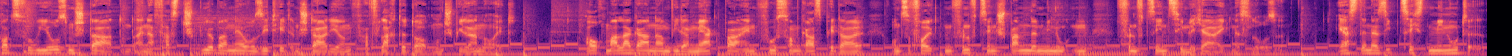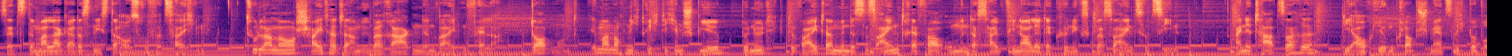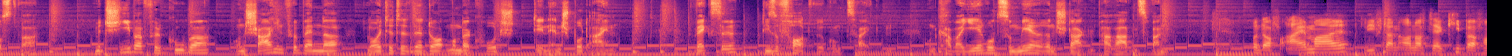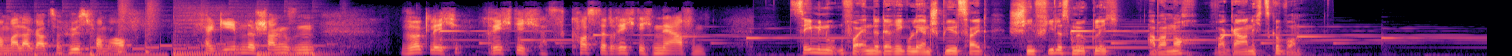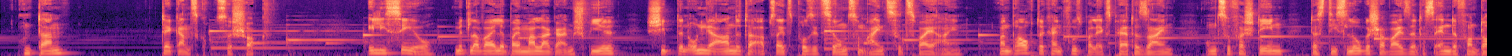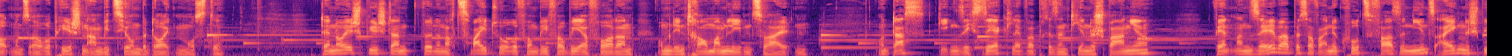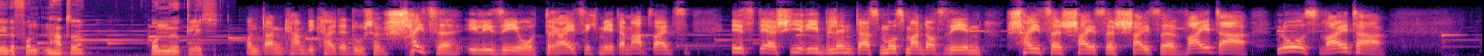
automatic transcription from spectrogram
Trotz furiosem Start und einer fast spürbaren Nervosität im Stadion verflachte Dortmund Spiel erneut. Auch Malaga nahm wieder merkbar einen Fuß vom Gaspedal und so folgten 15 spannenden Minuten, 15 ziemlich ereignislose. Erst in der 70. Minute setzte Malaga das nächste Ausrufezeichen. Toulalon scheiterte am überragenden Weidenfeller. Dortmund, immer noch nicht richtig im Spiel, benötigte weiter mindestens einen Treffer, um in das Halbfinale der Königsklasse einzuziehen. Eine Tatsache, die auch Jürgen Klopp schmerzlich bewusst war. Mit Schieber für Kuba und Shahin für Bender läutete der Dortmunder Coach den Endspurt ein. Wechsel, die sofort Wirkung zeigten und Caballero zu mehreren starken Paraden zwang. Und auf einmal lief dann auch noch der Keeper von Malaga zur Höchstform auf. Vergebene Chancen, wirklich richtig, das kostet richtig Nerven. Zehn Minuten vor Ende der regulären Spielzeit schien vieles möglich, aber noch war gar nichts gewonnen. Und dann der ganz große Schock. Eliseo, mittlerweile bei Malaga im Spiel, schiebt in ungeahndeter Abseitsposition zum 1 zu 2 ein. Man brauchte kein Fußballexperte sein, um zu verstehen, dass dies logischerweise das Ende von Dortmunds europäischen Ambitionen bedeuten musste. Der neue Spielstand würde noch zwei Tore vom BVB erfordern, um den Traum am Leben zu halten. Und das gegen sich sehr clever präsentierende Spanier, während man selber bis auf eine kurze Phase nie ins eigene Spiel gefunden hatte? Unmöglich. Und dann kam die kalte Dusche. Scheiße, Eliseo, 30 Meter im Abseits ist der Schiri blind, das muss man doch sehen. Scheiße, scheiße, scheiße. Weiter, los, weiter.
